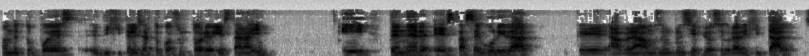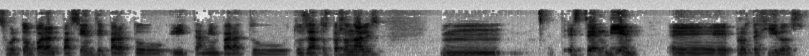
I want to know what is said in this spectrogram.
donde tú puedes digitalizar tu consultorio y estar ahí. Y tener esta seguridad que hablábamos en un principio, seguridad digital, sobre todo para el paciente y para tu y también para tus datos personales, mm, estén bien eh, protegidos.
